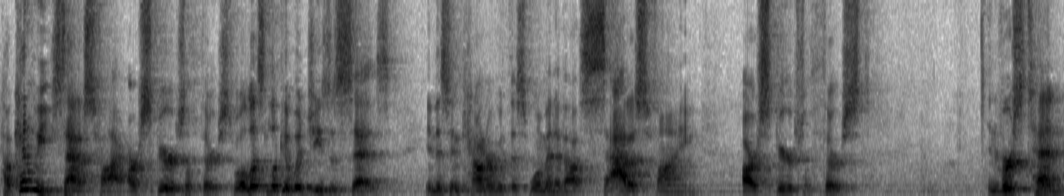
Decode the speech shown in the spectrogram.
How can we satisfy our spiritual thirst? Well, let's look at what Jesus says in this encounter with this woman about satisfying our spiritual thirst. In verse 10,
